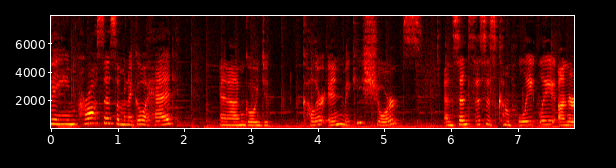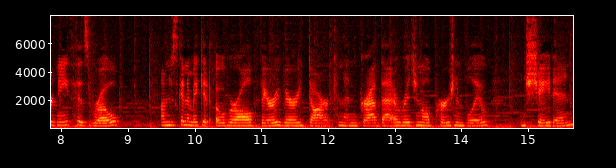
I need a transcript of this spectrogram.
Same process, I'm gonna go ahead and I'm going to color in Mickey's shorts. And since this is completely underneath his robe, I'm just gonna make it overall very, very dark and then grab that original Persian blue and shade in.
